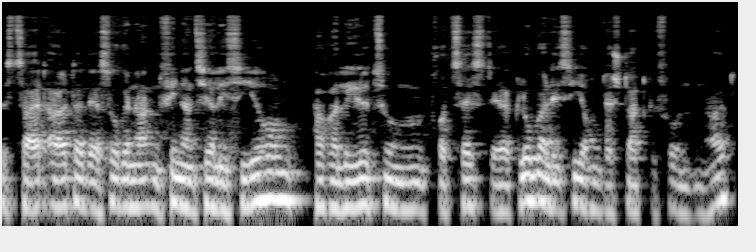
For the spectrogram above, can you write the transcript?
Das Zeitalter der sogenannten Finanzialisierung parallel zum Prozess der Globalisierung, der stattgefunden hat.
